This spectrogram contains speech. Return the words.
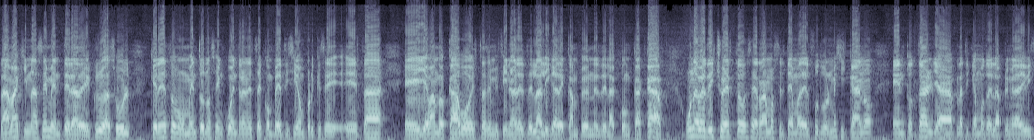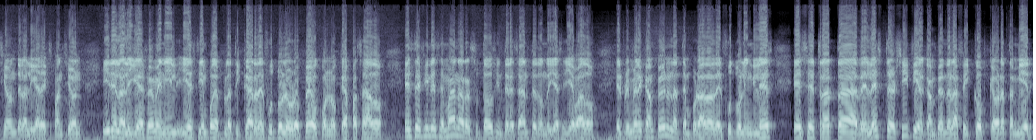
la máquina cementera del Cruz Azul, que en estos momentos no se encuentra en esta competición porque se está eh, llevando a cabo estas semifinales de la Liga de Campeones de la CONCACAF. Una vez dicho esto, cerramos el tema del fútbol mexicano. En total ya platicamos de la primera división, de la Liga de Expansión y de la Liga de Femenil y tiempo de platicar del fútbol europeo con lo que ha pasado este fin de semana. Resultados interesantes donde ya se ha llevado el primer campeón en la temporada del fútbol inglés. Eh, se trata de Leicester City, el campeón de la FA Cup, que ahora también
